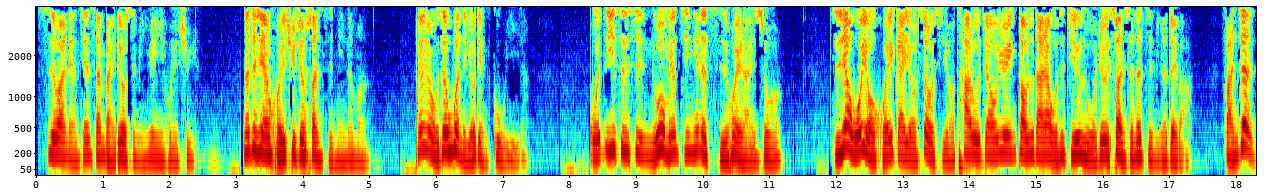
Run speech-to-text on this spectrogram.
四万两千三百六十名愿意回去，那这些人回去就算子民了吗？因为我这问的有点故意啊。我的意思是，如果我们用今天的词汇来说。只要我有悔改、有受洗、有踏入教会，愿意告诉大家我是基督徒，我就会算神的子民了，对吧？反正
